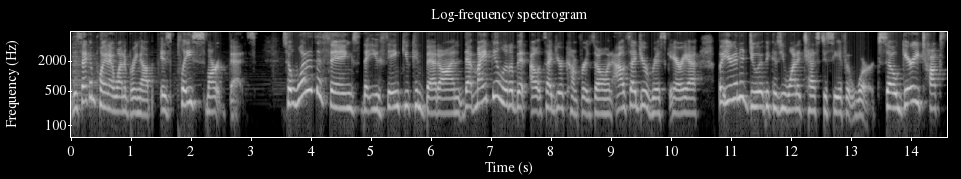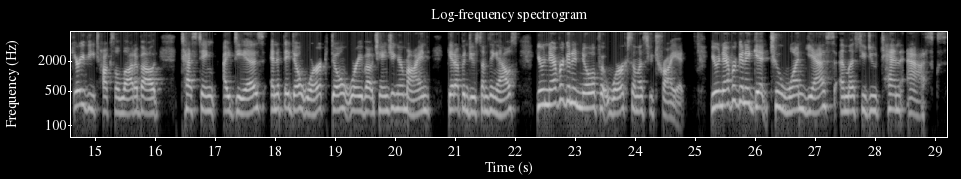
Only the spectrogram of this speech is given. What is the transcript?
the second point I want to bring up is place smart bets. So, what are the things that you think you can bet on that might be a little bit outside your comfort zone, outside your risk area, but you're going to do it because you want to test to see if it works? So, Gary talks, Gary Vee talks a lot about testing ideas. And if they don't work, don't worry about changing your mind. Get up and do something else. You're never going to know if it works unless you try it. You're never going to get to one yes unless you do 10 asks.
